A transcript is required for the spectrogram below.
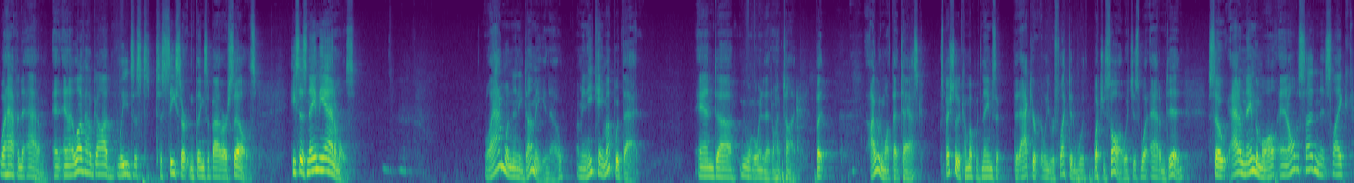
what happened to Adam? And, and I love how God leads us to, to see certain things about ourselves. He says, Name the animals. Well, Adam wasn't any dummy, you know. I mean, he came up with that. And uh, we won't go into that, I don't have time. But I wouldn't want that task, especially to come up with names that, that accurately reflected with what you saw, which is what Adam did. So Adam named them all, and all of a sudden it's like,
